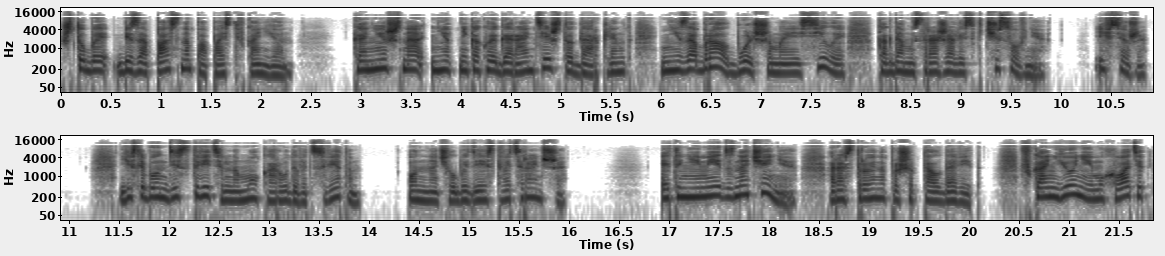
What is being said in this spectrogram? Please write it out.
чтобы безопасно попасть в каньон». Конечно, нет никакой гарантии, что Дарклинг не забрал больше моей силы, когда мы сражались в часовне. И все же, если бы он действительно мог орудовать светом, он начал бы действовать раньше. «Это не имеет значения», — расстроенно прошептал Давид. «В каньоне ему хватит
